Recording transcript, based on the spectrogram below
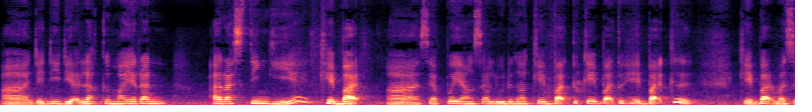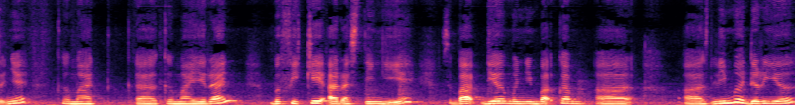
Uh, jadi dia adalah kemahiran aras tinggi eh, kebat. Uh, siapa yang selalu dengar kebat tu kebat tu hebat ke? Kebat maksudnya kemah, uh, kemahiran berfikir aras tinggi eh sebab dia menyebabkan uh, uh, lima deria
